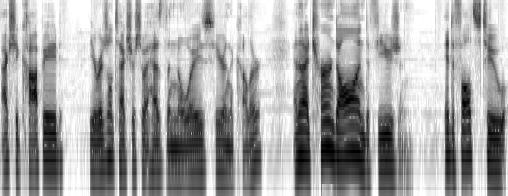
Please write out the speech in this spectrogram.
actually copied the original texture so it has the noise here in the color. And then I turned on diffusion. It defaults to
